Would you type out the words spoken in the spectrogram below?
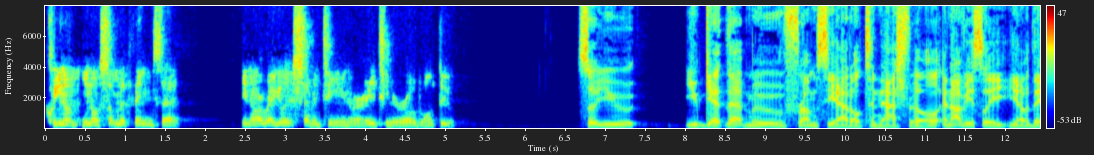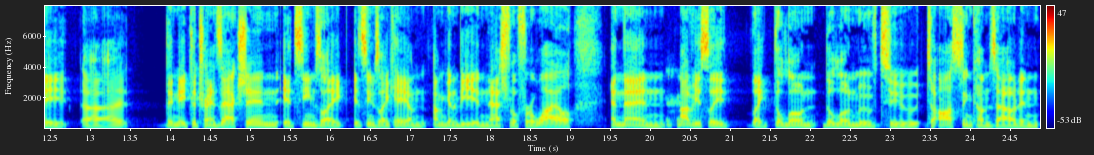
clean up, you know, some of the things that, you know, a regular 17 or 18 year old won't do. So you you get that move from Seattle to Nashville, and obviously, you know they uh, they make the transaction. It seems like it seems like, hey, I'm I'm going to be in Nashville for a while, and then obviously, like the loan the loan move to to Austin comes out, and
